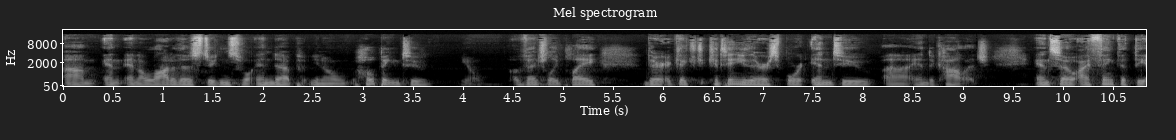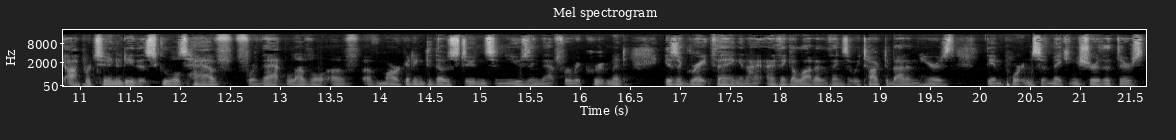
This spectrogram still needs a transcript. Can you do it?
um, and and a lot of those students will end up, you know, hoping to, you know, eventually play their continue their sport into uh, into college, and so I think that the opportunity that schools have for that level of of marketing to those students and using that for recruitment is a great thing. And I, I think a lot of the things that we talked about in here is the importance of making sure that there's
